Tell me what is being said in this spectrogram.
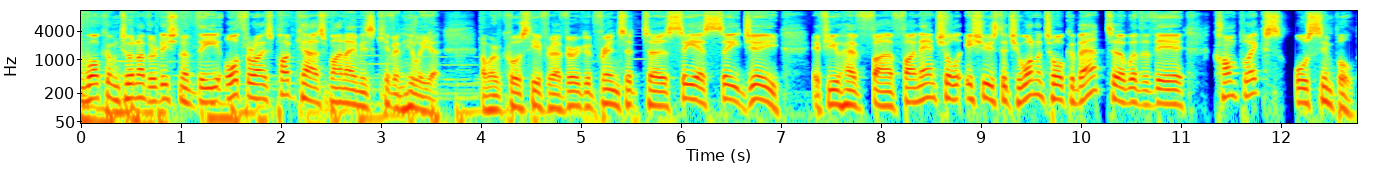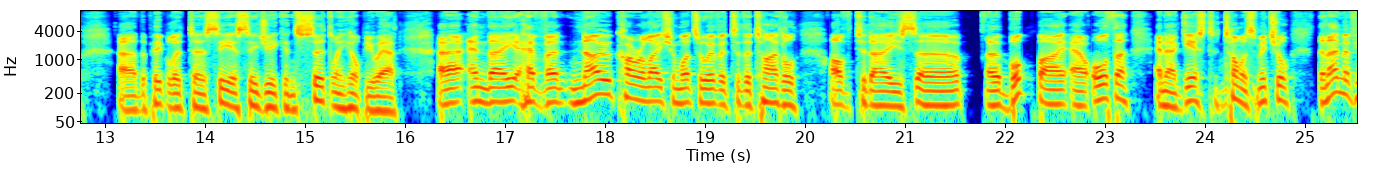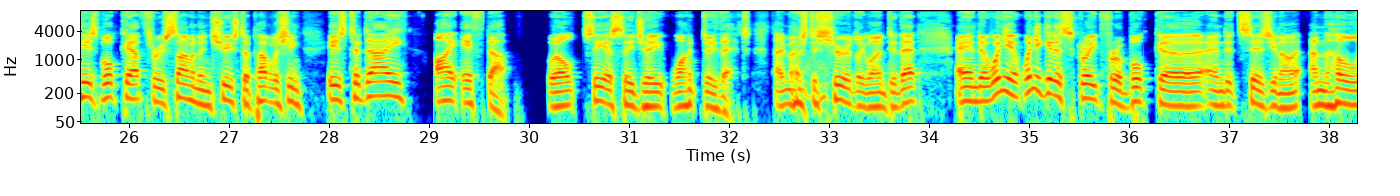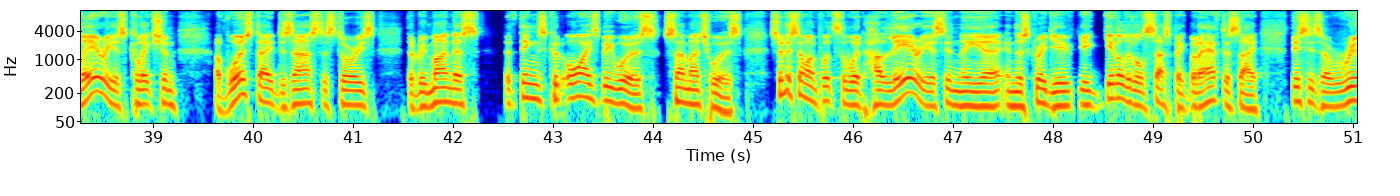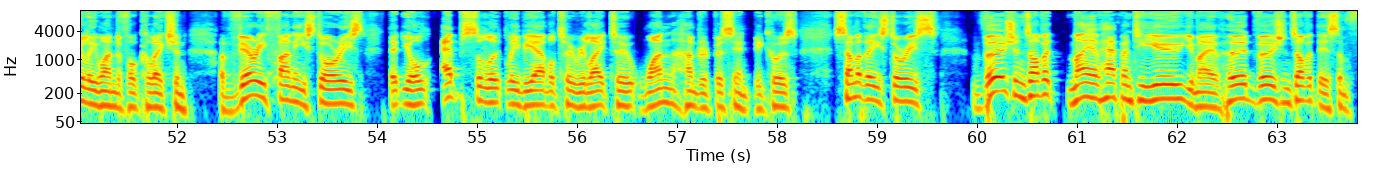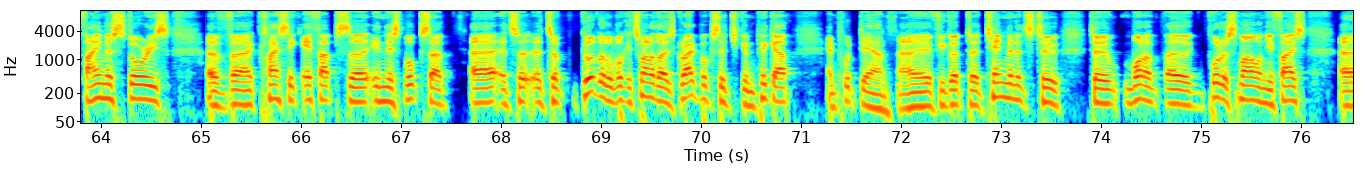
And welcome to another edition of the Authorised Podcast. My name is Kevin Hillier, and we're, of course, here for our very good friends at uh, CSCG. If you have uh, financial issues that you want to talk about, uh, whether they're complex or simple, uh, the people at uh, CSCG can certainly help you out. Uh, and they have no correlation whatsoever to the title of today's a book by our author and our guest, Thomas Mitchell. The name of his book, out through Simon and Schuster Publishing, is Today I effed up. Well, CSCG won't do that. They most assuredly won't do that. And uh, when you when you get a screed for a book uh, and it says, you know, an hilarious collection of worst day disaster stories that remind us that things could always be worse, so much worse. As soon as someone puts the word hilarious in the uh, in the screed, you you get a little suspect. But I have to say, this is a really wonderful collection of very funny stories that you'll absolutely be able to relate to 100% because some of these stories versions of it may have happened to you. You may have heard versions of it. There's some famous stories of uh, classic f ups uh, in this book. So uh, it's a it's a good little book. It's one of those great books that you can pick up and put down. Uh, if you've got uh, ten minutes to to want to uh, put a smile on your face,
